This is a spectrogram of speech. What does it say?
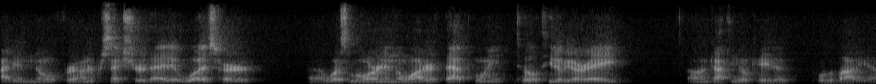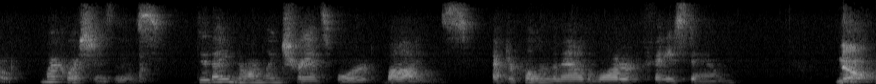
I didn't know for 100% sure that it was her, uh, was Lauren in the water at that point until TWRA uh, got the okay to pull the body out. My question is this, do they normally transport bodies after pulling them out of the water face down? No,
